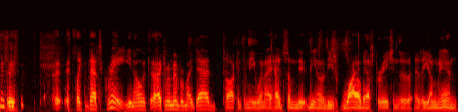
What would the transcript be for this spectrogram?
there's, it's like that's great, you know. It's, I can remember my dad talking to me when I had some, you know, these wild aspirations as, as a young man,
